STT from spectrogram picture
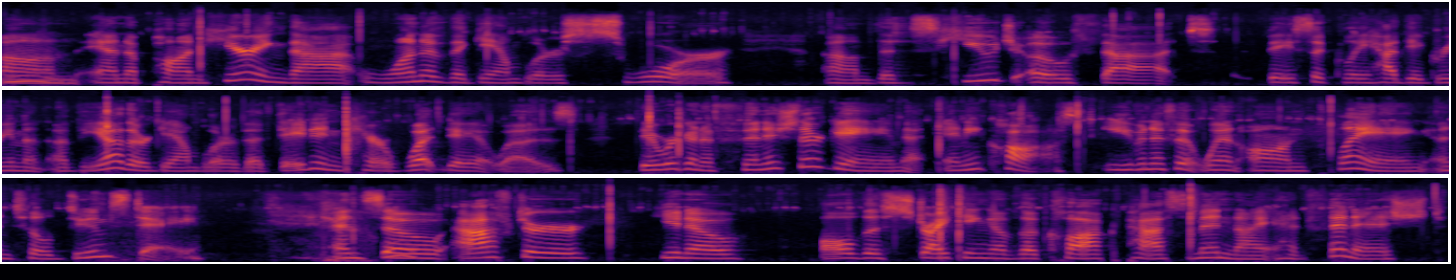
Um, and upon hearing that one of the gamblers swore um, this huge oath that basically had the agreement of the other gambler that they didn't care what day it was they were going to finish their game at any cost, even if it went on playing until doomsday. And so, after, you know, all the striking of the clock past midnight had finished,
